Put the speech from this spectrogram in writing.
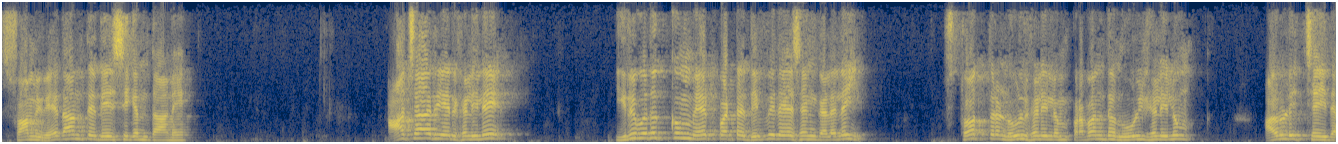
சுவாமி வேதாந்த தேசிகன் தானே. ஆச்சாரியர்களிலே இருபதுக்கும் மேற்பட்ட திவ்ய தேசங்களிலே ஸ்தோத்திர நூல்களிலும் பிரபந்த நூல்களிலும் அருளி செய்த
